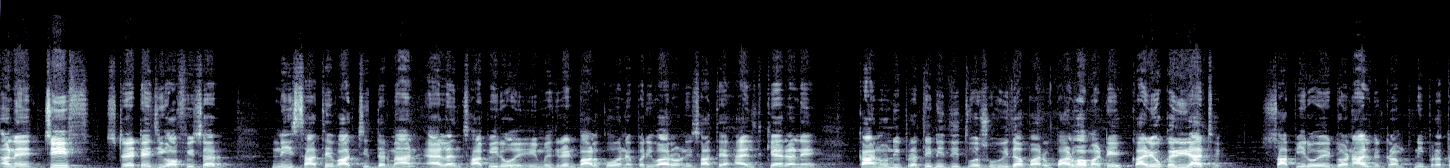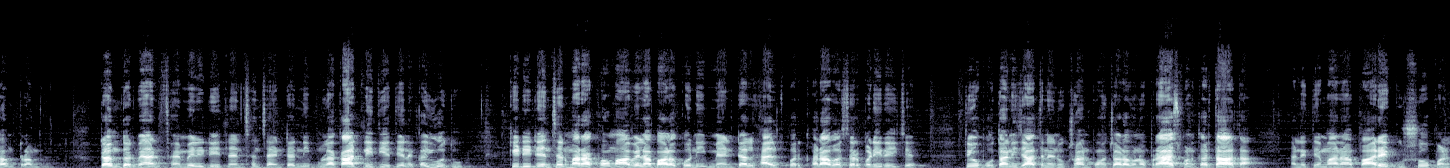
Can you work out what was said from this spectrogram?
અને ચીફ સ્ટ્રેટેજી ઓફિસરની સાથે વાતચીત દરમિયાન એલન સાપીરોએ ઇમિગ્રન્ટ બાળકો અને પરિવારોની સાથે હેલ્થ કેર અને કાનૂની પ્રતિનિધિત્વ સુવિધા પાડવા માટે કાર્યો કરી રહ્યા છે. સાપીરોએ ડોનાલ્ડ ટ્રમ્પની પ્રથમ ટ્રમ્પ ટર્મ દરમિયાન ફેમિલી ડિટેન્શન સેન્ટરની મુલાકાત લીધી હતી અને કહ્યું હતું કે ડિટેન્શનમાં રાખવામાં આવેલા બાળકોની મેન્ટલ હેલ્થ પર ખરાબ અસર પડી રહી છે. તેઓ પોતાની જાતને નુકસાન પહોંચાડવાનો પ્રયાસ પણ કરતા હતા અને તેમાંના ભારે ગુસ્સો પણ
